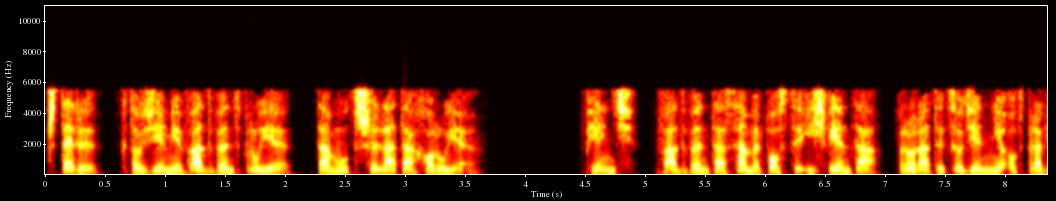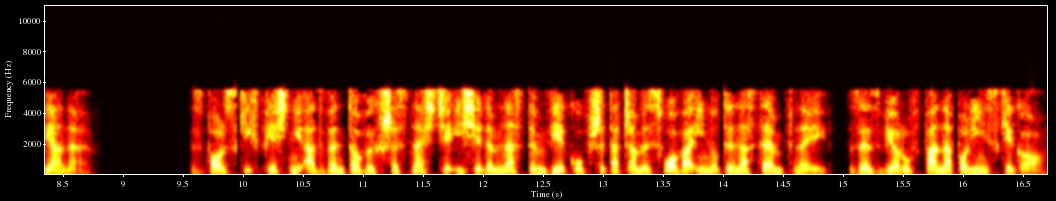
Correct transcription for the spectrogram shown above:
4. Kto ziemię w adwent pruje, tamu trzy lata choruje. 5. W adwenta same posty i święta, roraty codziennie odprawiane. Z polskich pieśni adwentowych XVI i XVII wieku przytaczamy słowa i nuty następnej, ze zbiorów Pana Polińskiego.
